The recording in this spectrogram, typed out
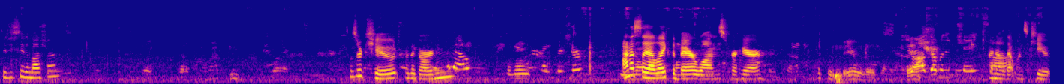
Did you see the mushrooms? Those are cute for the garden. Honestly, I like the bear ones for here. Bear with a They're all bench. done with a chainsaw. I know that one's cute.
